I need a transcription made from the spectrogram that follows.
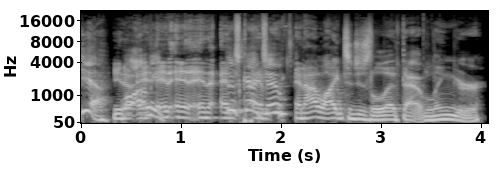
yeah, You know, well, I and, mean, and, and, and, and, this guy and, too. and I like to just let that linger.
